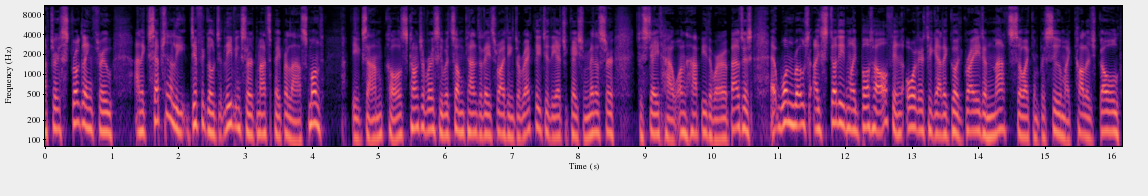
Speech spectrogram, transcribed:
after struggling through an exceptionally difficult Leaving Cert maths paper last month. The exam caused controversy with some candidates writing directly to the Education Minister to state how unhappy they were about it. Uh, one wrote, I studied my butt off in order to get a good grade in maths so I can pursue my college goal.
